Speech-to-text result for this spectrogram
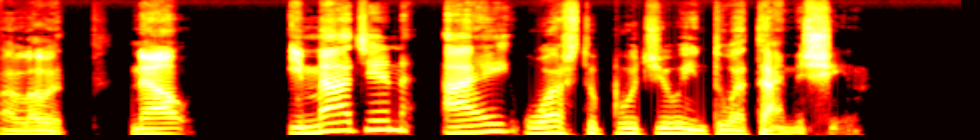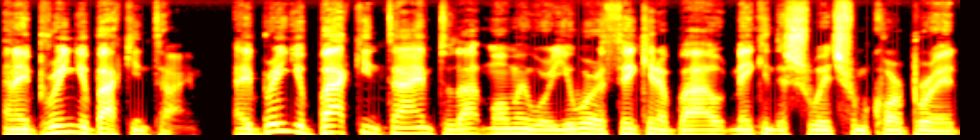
I love it. Now imagine i was to put you into a time machine and i bring you back in time I bring you back in time to that moment where you were thinking about making the switch from corporate,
